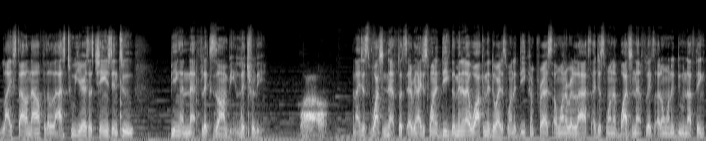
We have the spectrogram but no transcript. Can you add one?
lifestyle now for the last two years has changed into being a Netflix zombie, literally. Wow. And I just watch Netflix every night. I just want to de- the minute I walk in the door, I just want to decompress. I want to relax. I just want to watch Netflix. I don't want to do nothing.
